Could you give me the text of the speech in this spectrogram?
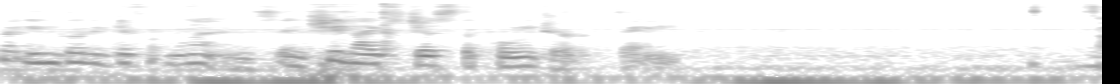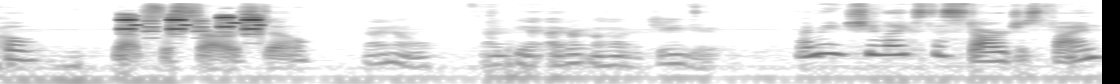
But you can go to different ones, and she likes just the pointer thing. Oh, that's the star still. I know. I get. I don't know how to change it. I mean, she likes the star just fine.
